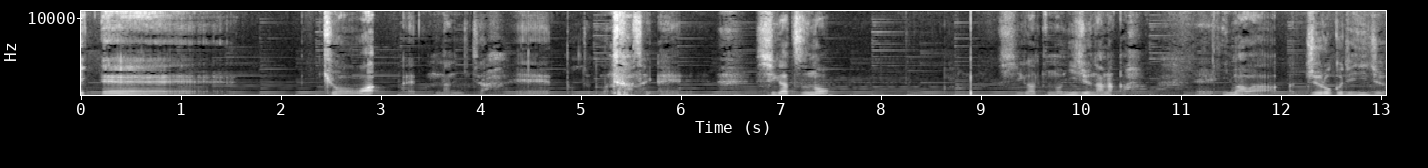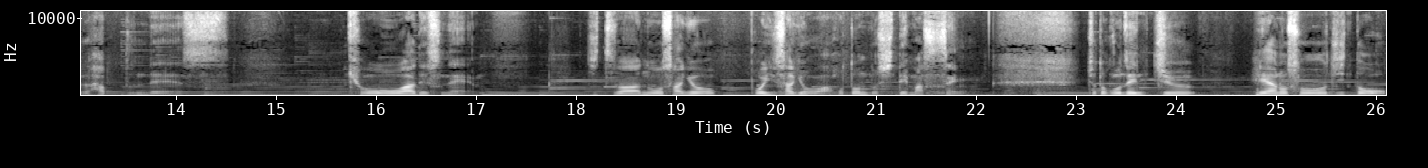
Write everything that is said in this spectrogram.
い、えー、今日は、え、何日だえー、っと、ちょっと待ってください。えー、4月の、4月の27か。えー、今は16時28分です。今日はですね、実は農作業っぽい作業はほとんどしてません。ちょっと午前中、部屋の掃除と、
